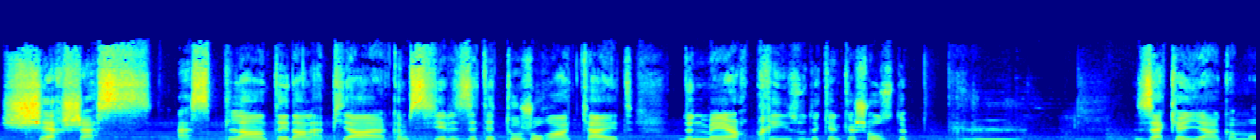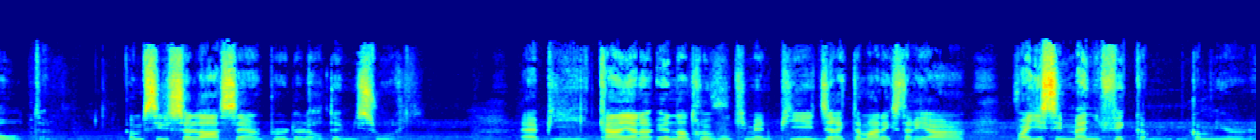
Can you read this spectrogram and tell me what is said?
cherchent à, à se planter dans la pierre, comme si elles étaient toujours en quête d'une meilleure prise ou de quelque chose de plus accueillant comme hôte. Comme s'ils se lassaient un peu de leur demi-souris. Euh, puis quand il y en a une d'entre vous qui met le pied directement à l'extérieur, voyez, c'est magnifique comme, comme lieu. là.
